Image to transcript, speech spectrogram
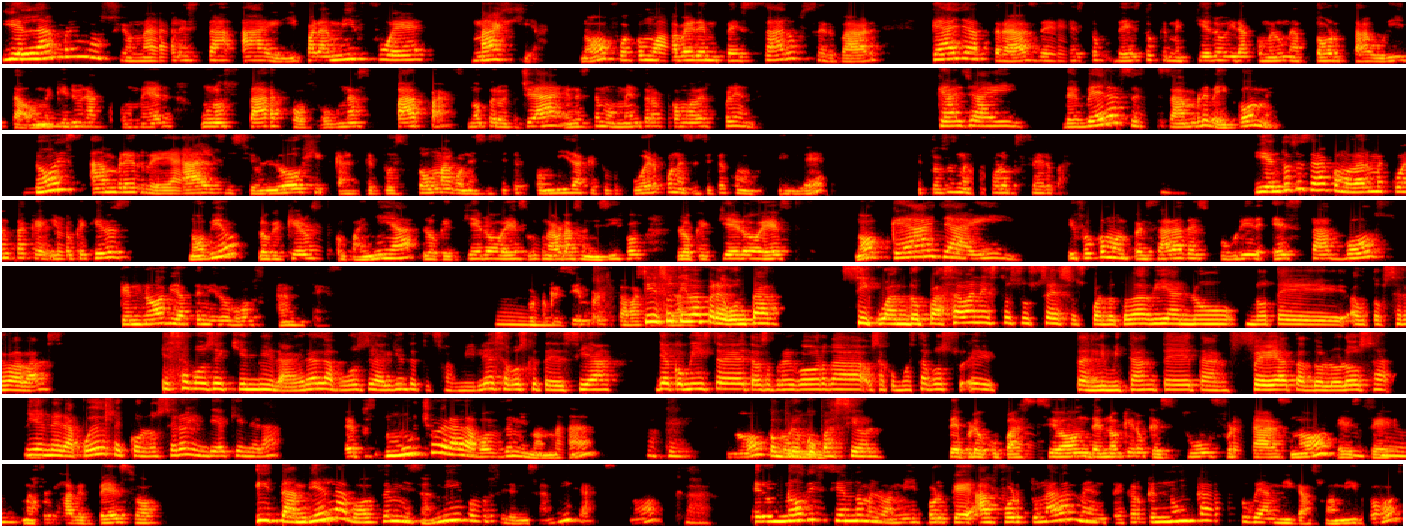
Y el hambre emocional está ahí. Para mí fue magia, ¿no? Fue como, a ver, empezar a observar qué hay atrás de esto, de esto que me quiero ir a comer una torta ahorita, o me quiero ir a mm. comer unos tacos o unas papas, ¿no? Pero ya en este momento era como, a ver, frente. ¿Qué hay ahí? De veras es hambre, ve y come no es hambre real, fisiológica, que tu estómago necesite comida, que tu cuerpo necesite combustible, entonces mejor observa. Y entonces era como darme cuenta que lo que quiero es novio, lo que quiero es compañía, lo que quiero es un abrazo a mis hijos, lo que quiero es, ¿no? ¿Qué hay ahí? Y fue como empezar a descubrir esta voz que no había tenido voz antes. Porque mm. siempre estaba. Sí, eso te iba a preguntar si cuando pasaban estos sucesos, cuando todavía no, no te autoobservabas, esa voz de quién era? ¿Era la voz de alguien de tu familia? Esa voz que te decía, ya comiste, te vas a poner gorda, o sea, como esta voz eh, tan limitante, tan fea, tan dolorosa. ¿Quién era? ¿Puedes reconocer hoy en día quién era? Eh, pues, mucho era la voz de mi mamá. Ok. ¿No? Con preocupación. De preocupación, de no quiero que sufras, ¿no? Este, mejor baja de peso y también la voz de mis amigos y de mis amigas, ¿no? Claro. Pero no diciéndomelo a mí, porque afortunadamente creo que nunca tuve amigas o amigos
